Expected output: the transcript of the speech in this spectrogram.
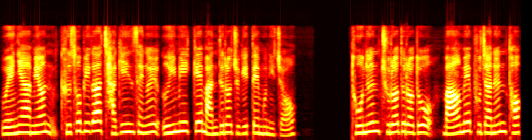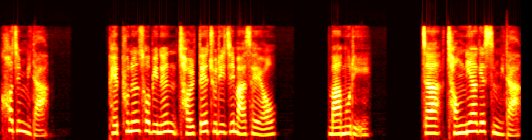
왜냐하면 그 소비가 자기 인생을 의미 있게 만들어주기 때문이죠. 돈은 줄어들어도 마음의 부자는 더 커집니다. 베푸는 소비는 절대 줄이지 마세요. 마무리. 자, 정리하겠습니다.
